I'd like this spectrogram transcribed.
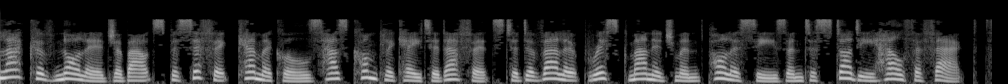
Lack of knowledge about specific chemicals has complicated efforts to develop risk management policies and to study health effects.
